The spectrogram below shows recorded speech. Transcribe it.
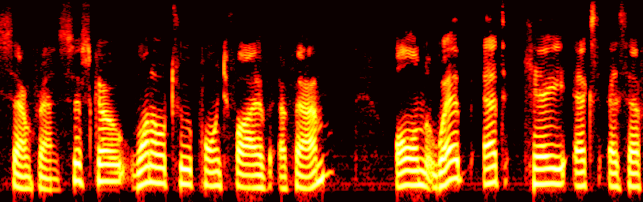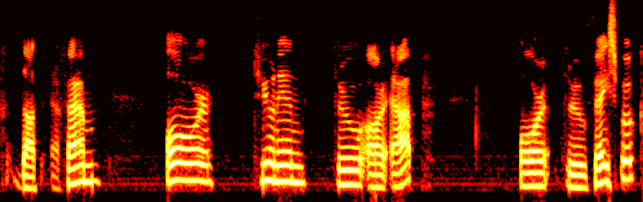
San Francisco 102.5 FM on web at kxsf.fm or tune in through our app or through Facebook.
